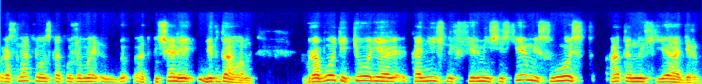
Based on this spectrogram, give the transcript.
рассматривалось, как уже мы отмечали, Мигдалом. В работе «Теория конечных ферми-систем и свойств атомных ядер».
